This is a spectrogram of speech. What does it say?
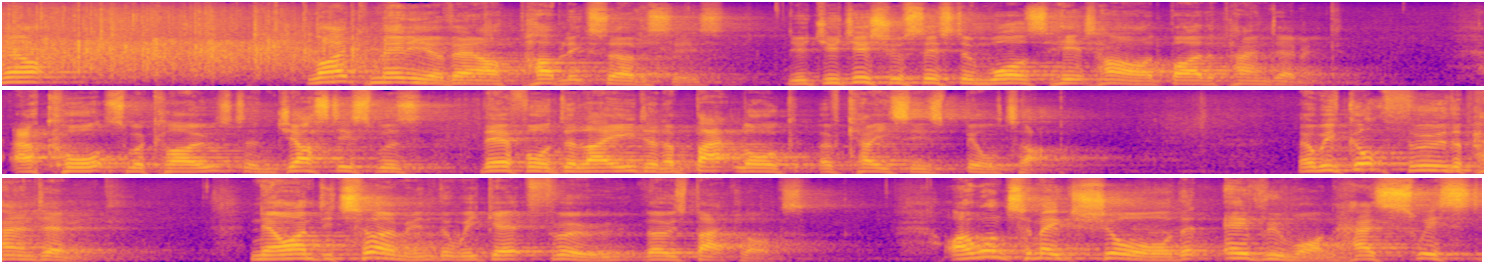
Now, like many of our public services, the judicial system was hit hard by the pandemic. Our courts were closed and justice was therefore delayed and a backlog of cases built up. Now, we've got through the pandemic. Now, I'm determined that we get through those backlogs. I want to make sure that everyone has swift,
